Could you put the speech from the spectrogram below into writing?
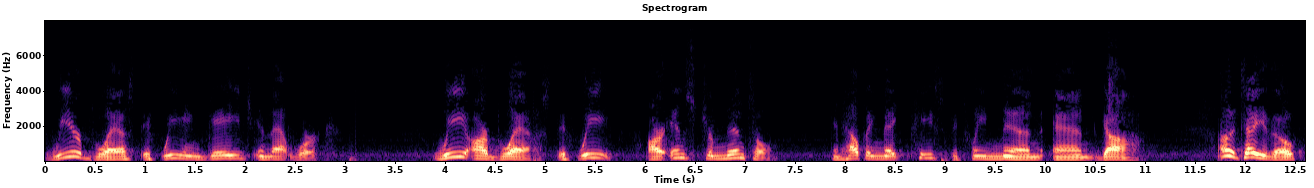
we are blessed if we engage in that work. We are blessed if we are instrumental in helping make peace between men and God. I want to tell you though,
